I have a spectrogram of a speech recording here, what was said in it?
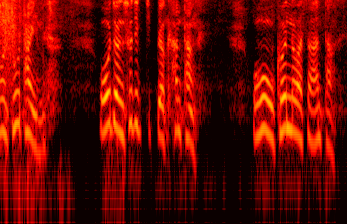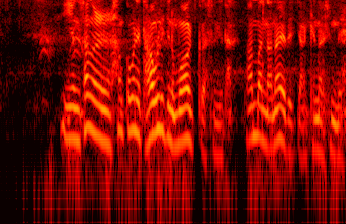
오늘 두 탕입니다. 오전 수직직벽 한 탕, 오후 건너와서 한 탕. 이 영상을 한꺼번에 다 올리지는 못할 것 같습니다. 반반 나눠야 되지 않겠나 싶네요.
